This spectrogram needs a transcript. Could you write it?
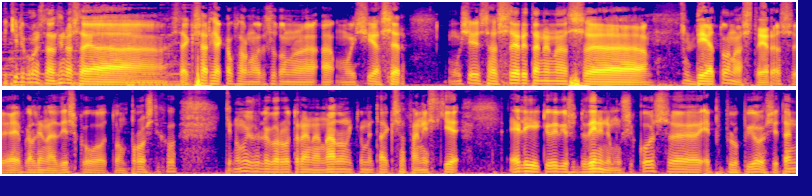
Εκεί λοιπόν στην Αθήνα, στα, στα εξάρχεια κάπου θα γνωρίσω τον α, Μωυσία Σερ. Ο Μωυσία Σερ ήταν ένας α, διατών αστέρας, έβγαλε ένα δίσκο τον πρόστιχο και νομίζω λίγο αργότερα έναν άλλον και μετά εξαφανίστηκε. Έλεγε και ο ίδιος ότι δεν είναι μουσικός, επιπλοποιός ήταν,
